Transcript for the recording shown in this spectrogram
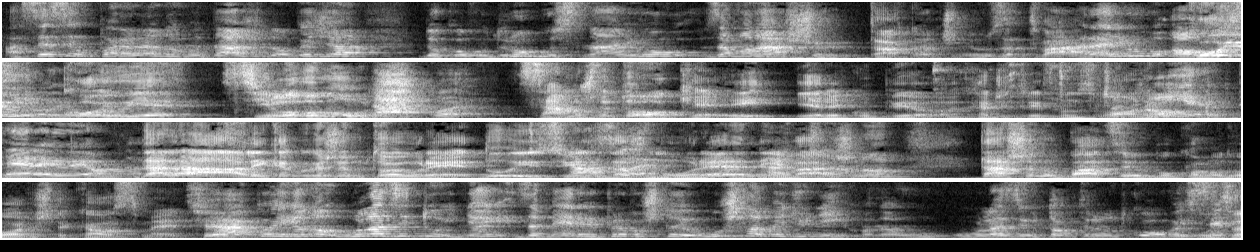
a sve se u paralelnoj montaži događa dok ovu drugu snaju zamonašuju. Tako. Znači, nju zatvaraju, a ovu Koju, siluju. koju je silovo muž. Tako je. Samo što je to okej, jer je kupio Hadži Trifun Čak zvono. i nije, teraju je onda. Da, da, ali kako kažem, to je u redu i svi Tako je. zahmure, nije Tačno. važno. Tašanu bacaju bukvalno u dvorište kao smeće. Tako je, i ona ulazi tu i njoj zameraju prvo što je ušla među njih. Ona ulazi u tom trenutku u ovoj seku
